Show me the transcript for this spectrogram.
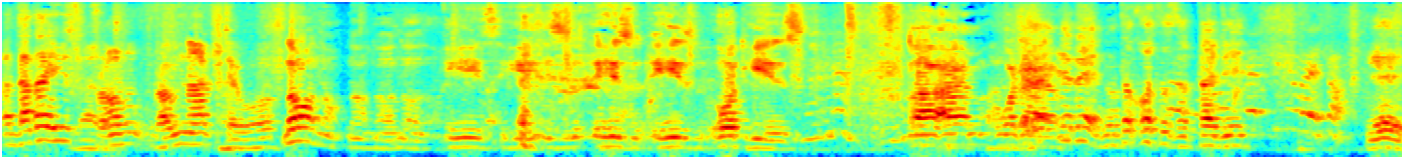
uh, Dada is from Ramnath Tagore. No, no, no, no, no, no. He's, he's, he's, he's what he is. Uh, I'm what I am. No, the cost is a tidy. Yeah,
